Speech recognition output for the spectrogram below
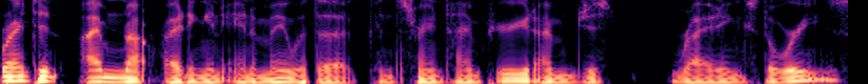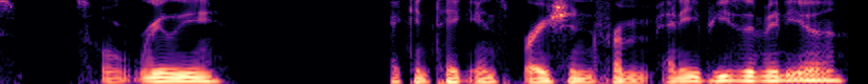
Granted, I'm not writing an anime with a constrained time period, I'm just writing stories. So, really, I can take inspiration from any piece of media,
